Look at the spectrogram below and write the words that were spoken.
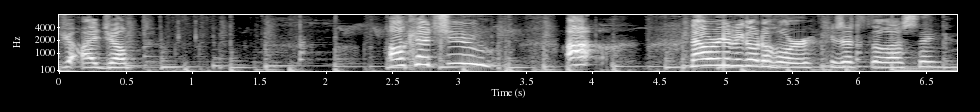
J- I jumped. I'll catch you. Ah. Now we're gonna go to horror because that's the last thing.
